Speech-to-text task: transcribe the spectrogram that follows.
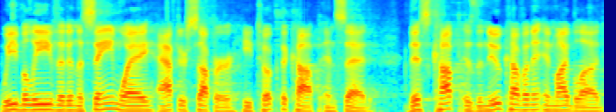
We believe that in the same way, after supper, he took the cup and said, This cup is the new covenant in my blood.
